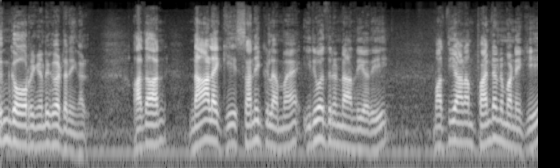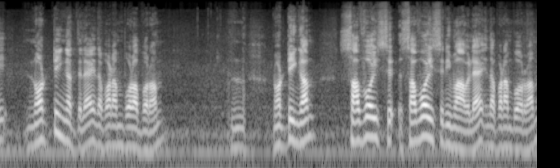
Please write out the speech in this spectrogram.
எங்கே ஓடுறீங்கன்னு கேட்ட நீங்கள். அதான் நாளைக்கு சனிக்கிழமை இருபத்தி ரெண்டாம் தேதி மத்தியானம் பன்னெண்டு மணிக்கு நொட்டிங்கத்தில் இந்த படம் போட போகிறோம் நொட்டிங்கம் சவோய் சி- சவோய் சினிமாவில் இந்த படம் போடுறோம்.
